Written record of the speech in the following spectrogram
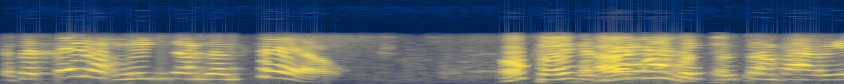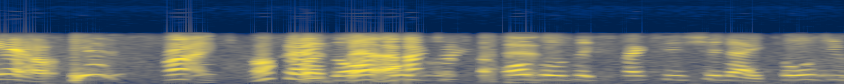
but they don't meet them themselves. Okay, But I they agree have with it for somebody else. Right, okay. But all, that- I all, those, with all that. those expectations I told you,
